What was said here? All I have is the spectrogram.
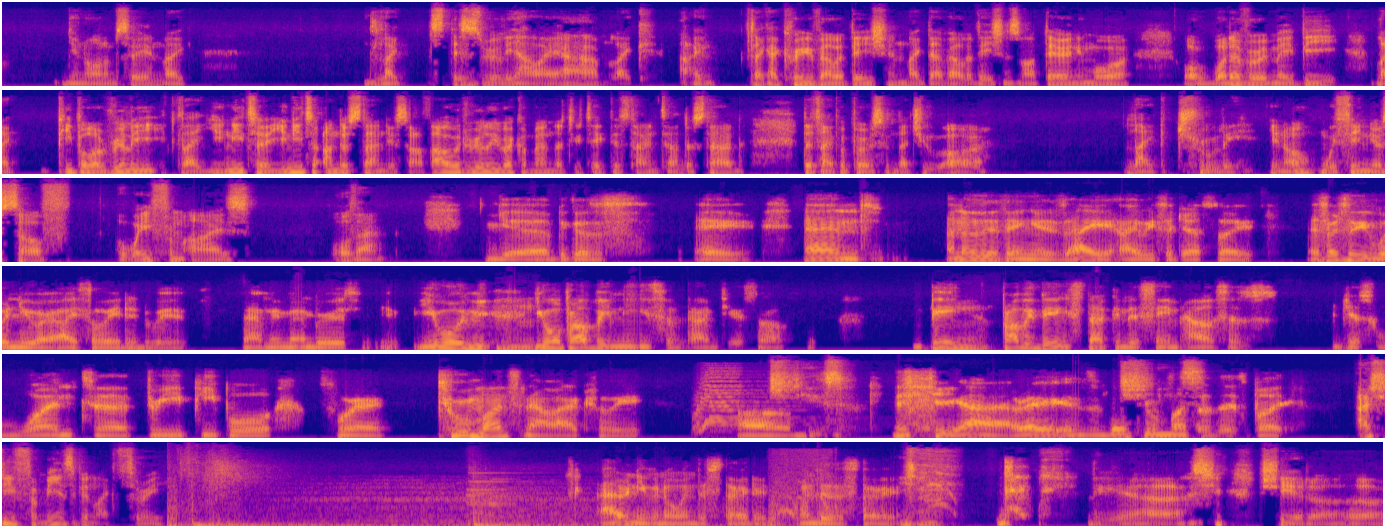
you know what I'm saying? Like, like this is really how I am. Like I like I crave validation. Like that validation's not there anymore, or whatever it may be. Like people are really like you need to you need to understand yourself. I would really recommend that you take this time to understand the type of person that you are. Like truly, you know, within yourself, away from eyes, all that. Yeah, because hey, and another thing is, I highly suggest like, especially when you are isolated with family members, you, you will need, Mm. you will probably need some time to yourself. Being probably being stuck in the same house as just one to three people for two months now, actually. Um, Jeez. yeah, right. It's been two Jeez. months of this, but Actually, for me, it's been like three. I don't even know when this started. When did it start? yeah, shit. Uh,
